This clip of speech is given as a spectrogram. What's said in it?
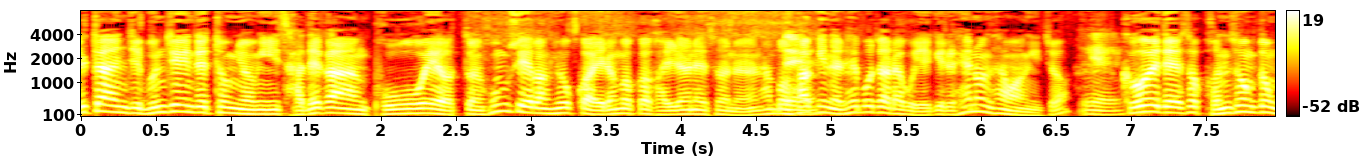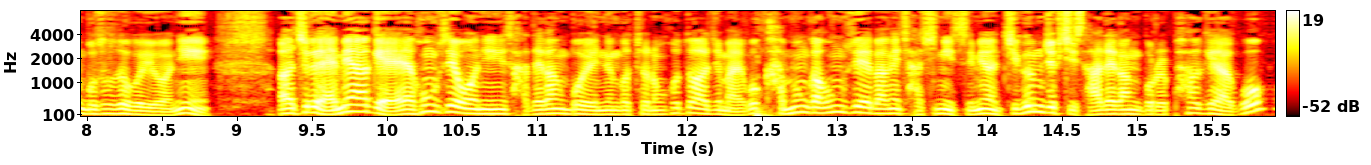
일단 이제 문재인 대통령이 4대강 보호의 어떤 홍수 예방 효과 이런 것과 관련해서는 한번 네. 확인을 해보자라고 얘기를 해놓은 상황이죠. 네. 그거에 대해서 권성동 무소속 의원이 아, 지금 애매하게 홍수의 원인이 4대강 보에 있는 것처럼 호도하지 말고 가뭄과 홍수 예방에 자신이 있으면 지금 즉시 4대강 보를 파괴하고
